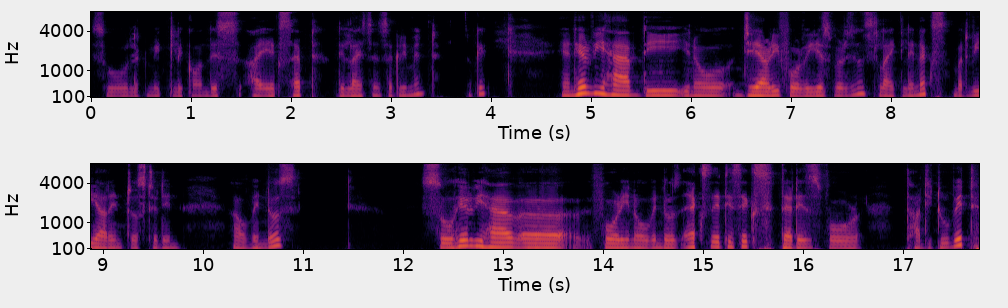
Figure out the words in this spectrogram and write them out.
so let me click on this I accept the license agreement. Okay and here we have the you know JRE for various versions like Linux but we are interested in uh, Windows. So here we have uh, for you know Windows x86 that is for 32-bit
